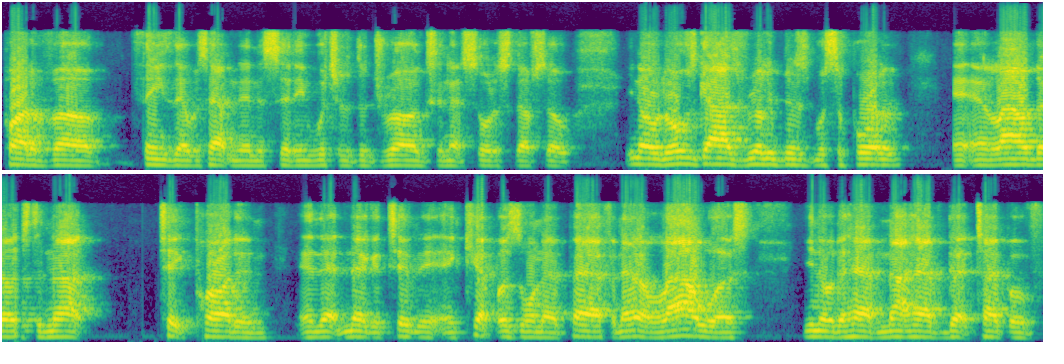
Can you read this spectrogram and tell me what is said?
part of uh, things that was happening in the city which was the drugs and that sort of stuff. So you know those guys really been, were supportive and, and allowed us to not take part in and that negativity and kept us on that path. And that allow us you know to have not have that type of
